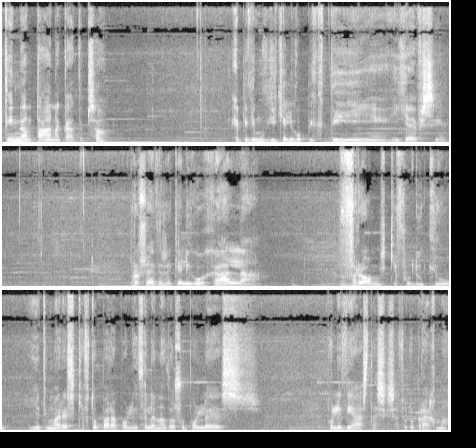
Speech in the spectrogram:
την τα ανακάτεψα επειδή μου βγήκε λίγο πηχτή η γεύση προσέθεσα και λίγο γάλα βρώμης και φουντουκιού γιατί μου αρέσει και αυτό πάρα πολύ. Ήθελα να δώσω πολλές, πολλή διάσταση σε αυτό το πράγμα.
